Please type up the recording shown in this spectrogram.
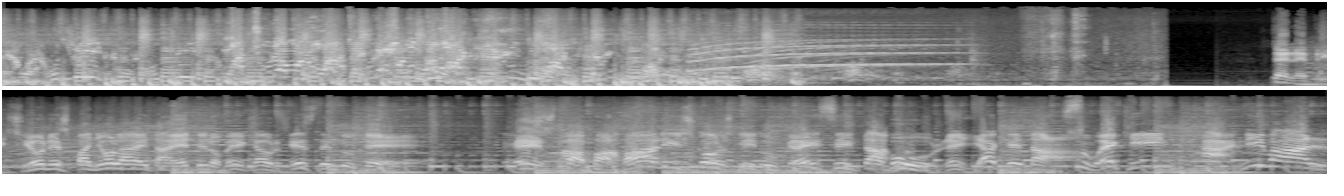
begura gutxi, matxura monuan, munduan. Teleprisión Española eta Heterobek aurkezten dute. Espapaparis konstitu crazy tabu lehiaketa. Zuekin, Aníbal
